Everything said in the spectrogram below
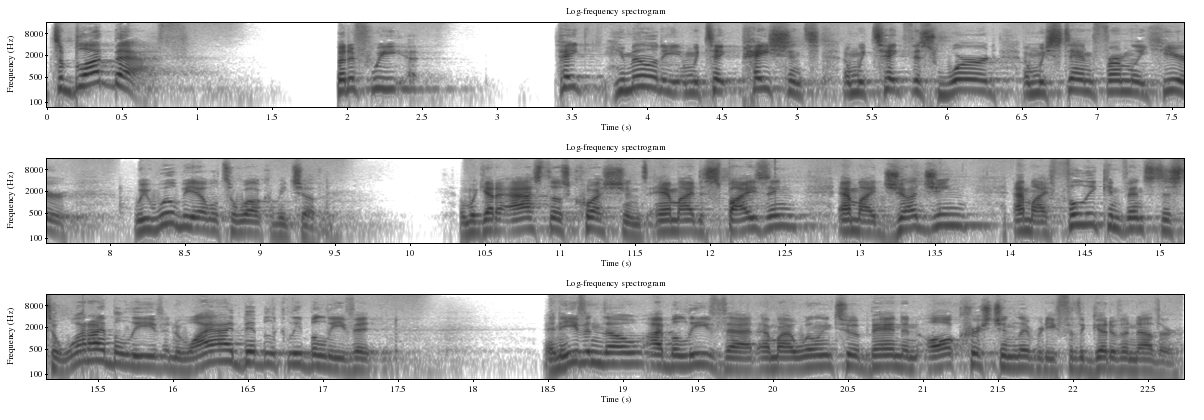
It's a bloodbath. But if we take humility and we take patience and we take this word and we stand firmly here, we will be able to welcome each other. And we got to ask those questions Am I despising? Am I judging? Am I fully convinced as to what I believe and why I biblically believe it? And even though I believe that, am I willing to abandon all Christian liberty for the good of another?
